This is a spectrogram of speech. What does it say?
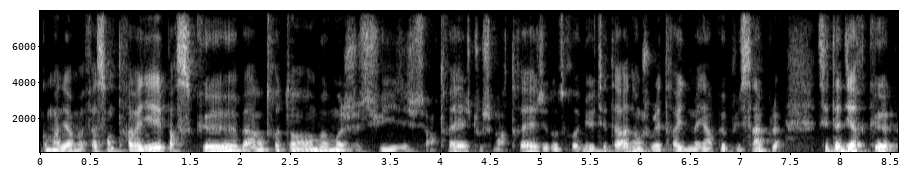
comment dire, ma façon de travailler parce que, bah, entre temps, bah, moi je suis, je suis en retraite, je touche ma retraite, j'ai d'autres revenus, etc. Donc je voulais travailler de manière un peu plus simple, c'est-à-dire que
